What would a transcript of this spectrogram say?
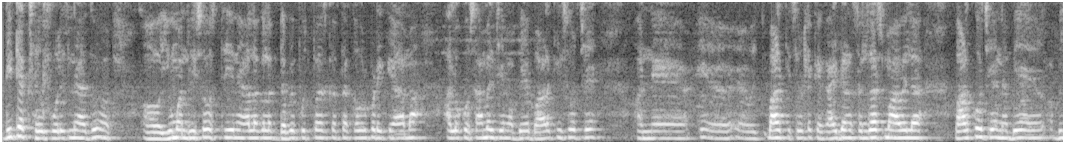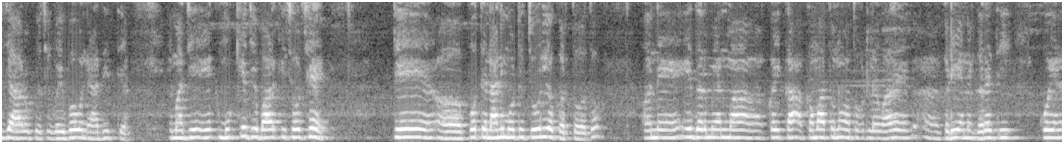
ડિટેક્ટ થયું પોલીસને. હ્યુમન રિસોર્સથી એને અલગ અલગ ઢબે પૂછપરછ કરતાં ખબર પડી કે આમાં આ લોકો સામેલ છે, એમાં બે બાળકિશોર છે અને બાળકિશોર એટલે કે કાયદાના સંઘર્ષમાં આવેલા બાળકો છે અને બે બીજા આરોપીઓ છે, વૈભવ અને આદિત્ય. એમાં જે એક મુખ્ય જે બાળકિશોર છે તે પોતે નાની મોટી ચોરીઓ કરતો હતો અને એ દરમિયાનમાં કંઈ કમાતો ન હતો એટલે વારે ઘડી એને ઘરેથી કોઈ એને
